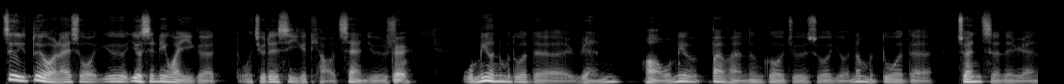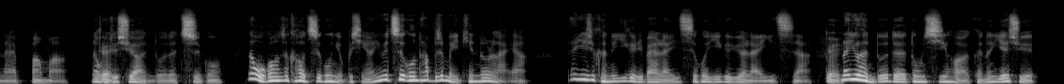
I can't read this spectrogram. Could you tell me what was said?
这个对我来说又又是另外一个，我觉得是一个挑战，就是说我没有那么多的人啊，我没有办法能够就是说有那么多的专责的人来帮忙，那我就需要很多的志工。那我光是靠志工也不行啊，因为志工他不是每天都来啊，那也许可能一个礼拜来一次，或一个月来一次啊。对，那有很多的东西哈，可能也许。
